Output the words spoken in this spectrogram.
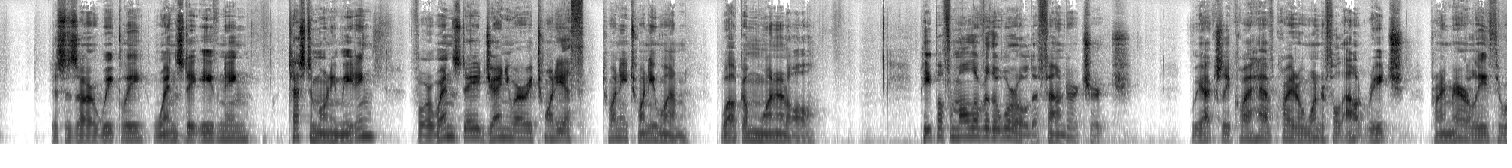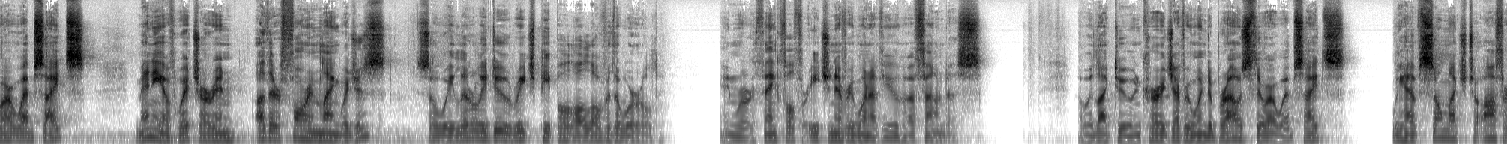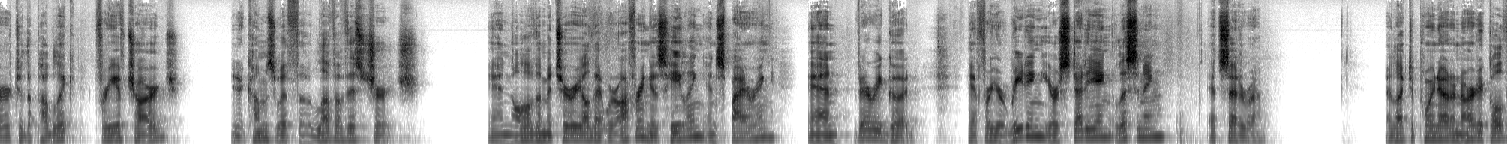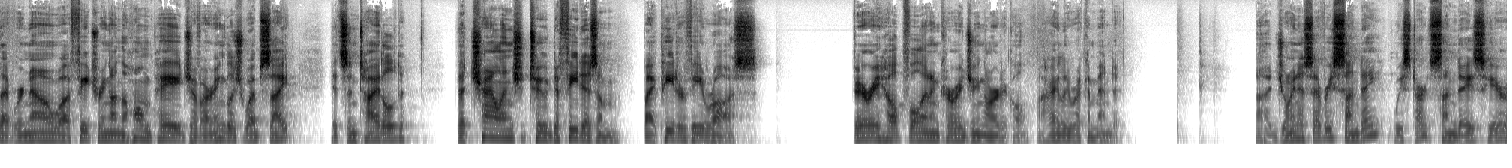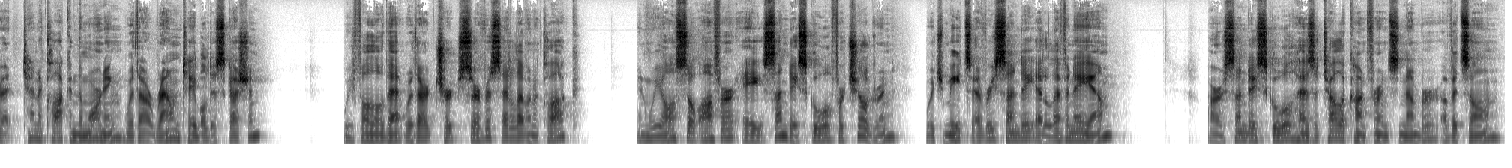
This is our weekly Wednesday evening testimony meeting for Wednesday, January 20th, 2021. Welcome, one and all. People from all over the world have found our church. We actually quite have quite a wonderful outreach, primarily through our websites, many of which are in other foreign languages, so we literally do reach people all over the world. And we're thankful for each and every one of you who have found us. I would like to encourage everyone to browse through our websites. We have so much to offer to the public free of charge, and it comes with the love of this church. And all of the material that we're offering is healing, inspiring, and very good for your reading, your studying, listening, etc. I'd like to point out an article that we're now uh, featuring on the home page of our English website. It's entitled The Challenge to Defeatism by Peter V. Ross. Very helpful and encouraging article. I highly recommend it. Uh, join us every Sunday. We start Sundays here at 10 o'clock in the morning with our roundtable discussion. We follow that with our church service at 11 o'clock. And we also offer a Sunday school for children, which meets every Sunday at 11 a.m. Our Sunday school has a teleconference number of its own,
